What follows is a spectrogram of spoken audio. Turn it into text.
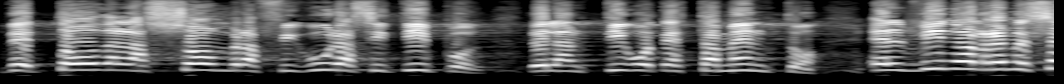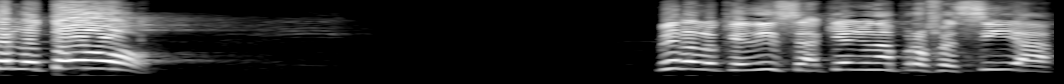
de todas las sombras, figuras y tipos del Antiguo Testamento. Él vino a remecerlo todo. Mira lo que dice, aquí hay una profecía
